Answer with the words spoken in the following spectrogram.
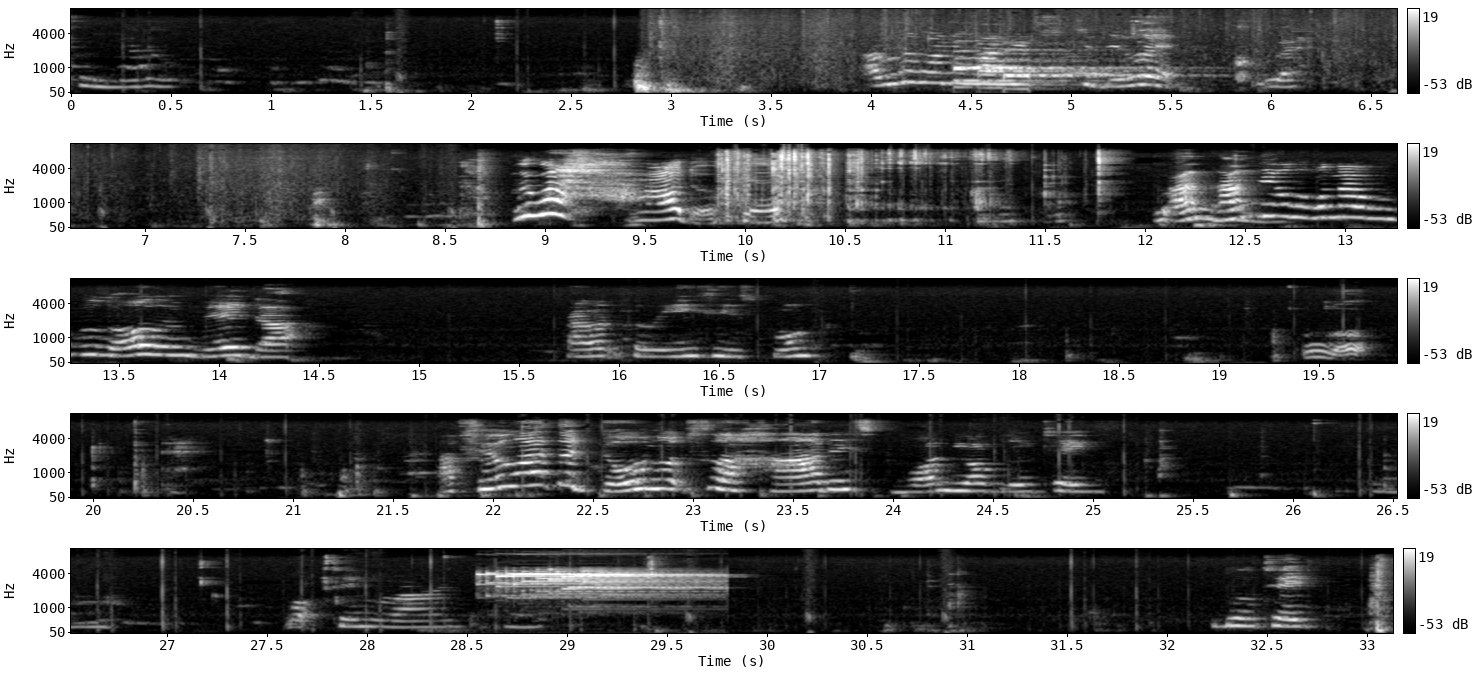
middle. I'm the one who managed to do it. Correct. We were hard, okay? I'm, I'm the only one that was all who made that. I went for the easiest one. Look. I feel like the donut's the hardest one, your blue team. Um, what's in line? Blue team. I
